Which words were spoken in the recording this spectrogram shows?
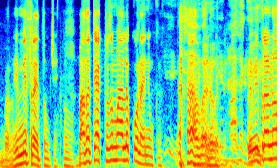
बरोबर हे मित्र आहेत तुमचे. मग आता ट्रॅक्टरचा मालक कोण आहे नेमकं? हा, बरोबर. तर मित्रांनो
